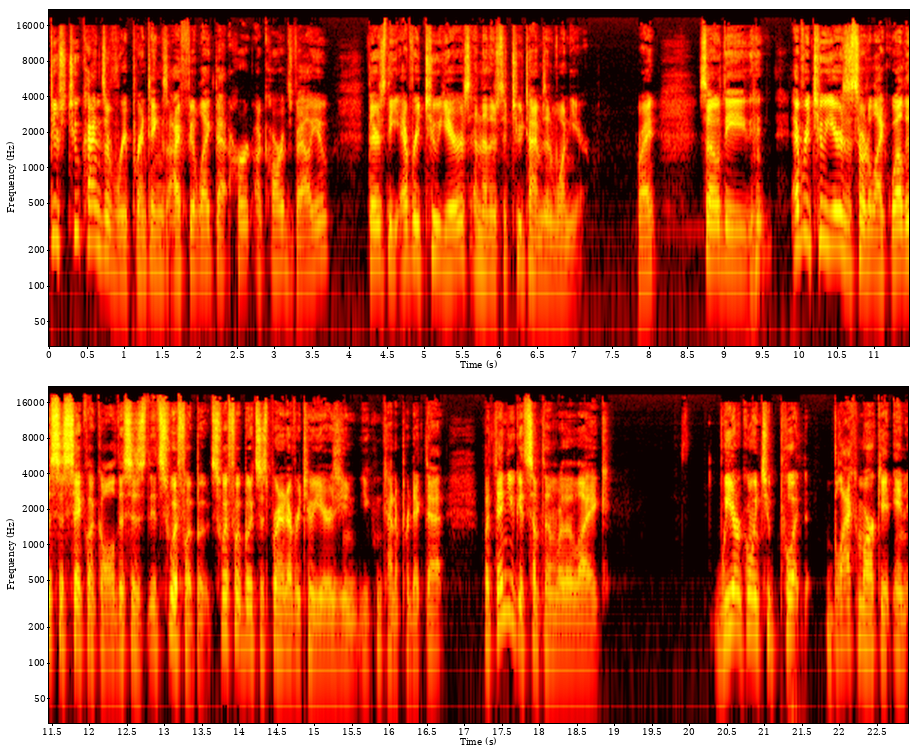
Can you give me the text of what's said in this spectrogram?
there's two kinds of reprintings I feel like that hurt a card's value. There's the every two years, and then there's the two times in one year, right? So the every two years is sort of like, well, this is cyclical. This is it's Swiftfoot Boots. Swiftfoot Boots is printed every two years. You you can kind of predict that, but then you get something where they're like, we are going to put black market in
